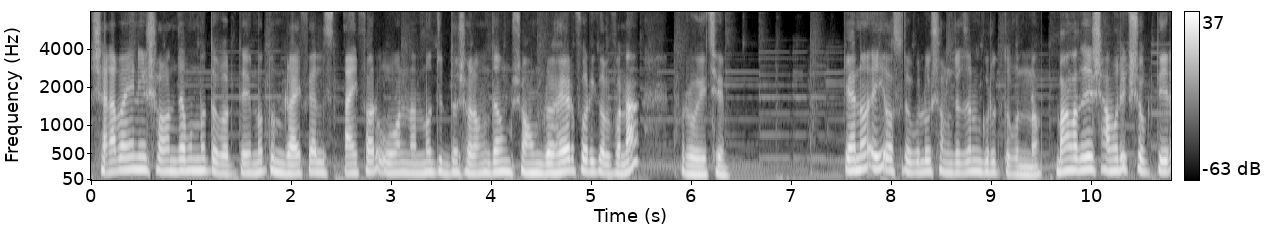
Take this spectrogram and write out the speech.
সেনাবাহিনীর সরঞ্জাম উন্নত করতে নতুন রাইফেল স্নাইফার ও অন্যান্য যুদ্ধ সরঞ্জাম সংগ্রহের পরিকল্পনা রয়েছে। কেন এই অস্ত্রগুলো সংযোজন গুরুত্বপূর্ণ? বাংলাদেশের সামরিক শক্তির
